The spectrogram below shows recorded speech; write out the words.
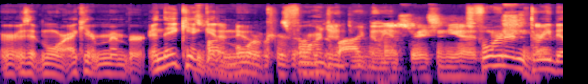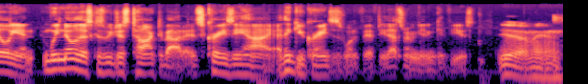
or is it more? I can't remember. And they can't It's get a probably more nuke. because It's under the 403 Biden administration, you have It's 403 yeah. billion. We know this because we just talked about it. It's crazy high. I think Ukraine's is 150. That's what I'm getting confused. Yeah, I mean,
